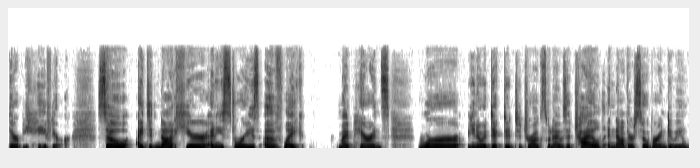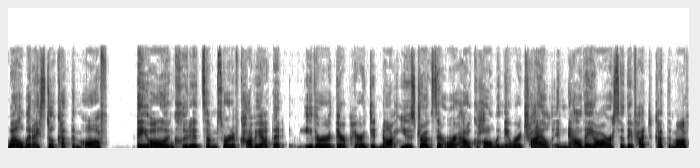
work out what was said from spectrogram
their behavior. So I did not hear any stories of like my parents were, you know, addicted to drugs when I was a child and now they're sober and doing well, but I still cut them off. They all included some sort of caveat that either their parent did not use drugs or alcohol when they were a child and now they are, so they've had to cut them off,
